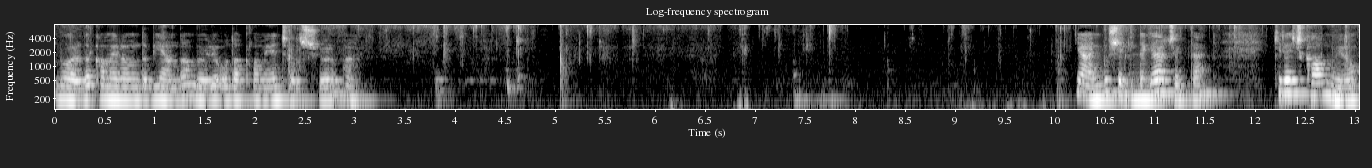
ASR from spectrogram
Bu arada kameramı da bir yandan böyle odaklamaya çalışıyorum. Heh. Yani bu şekilde gerçekten kireç kalmıyor.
